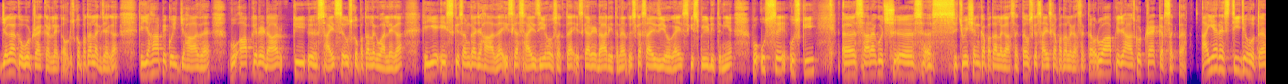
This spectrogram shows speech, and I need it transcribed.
جگہ کو وہ ٹریک کر لے گا اور اس کو پتہ لگ جائے گا کہ یہاں پہ کوئی جہاز ہے۔ وہ آپ کے ریڈار کی سائز سے اس کو پتہ لگوا لے گا کہ یہ اس قسم کا جہاز ہے، اس کا سائز یہ ہو سکتا ہے، اس کا ریڈار اتنا ہے، تو اس کا سائز یہ ہوگا، اس کی سپیڈ اتنی ہے۔ وہ اس سے اس کی سارا کچھ سچویشن کا پتہ لگا سکتا ہے، اس کے سائز کا پتہ لگا سکتا ہے اور وہ آپ کے جہاز کو ٹریک کر سکتا ہے۔ آئی آر ایس ٹی جو ہوتا ہے،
